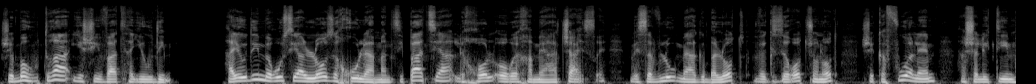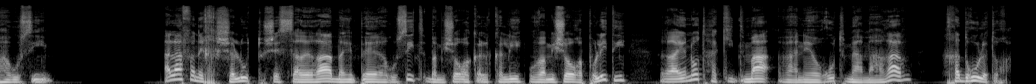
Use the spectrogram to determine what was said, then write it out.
שבו הותרה ישיבת היהודים. היהודים ברוסיה לא זכו לאמנציפציה לכל אורך המאה ה-19, וסבלו מהגבלות וגזרות שונות שכפו עליהם השליטים הרוסיים. על אף הנחשלות ששררה באימפריה הרוסית במישור הכלכלי ובמישור הפוליטי, רעיונות הקדמה והנאורות מהמערב חדרו לתוכה.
